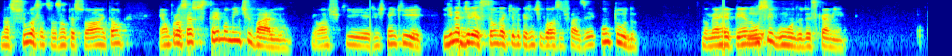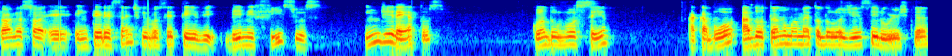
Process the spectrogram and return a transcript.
na sua satisfação pessoal. Então, é um processo extremamente válido. Eu acho que a gente tem que ir na direção daquilo que a gente gosta de fazer com tudo. Não me arrependo e... um segundo desse caminho. Então, olha só, é interessante que você teve benefícios indiretos quando você acabou adotando uma metodologia cirúrgica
